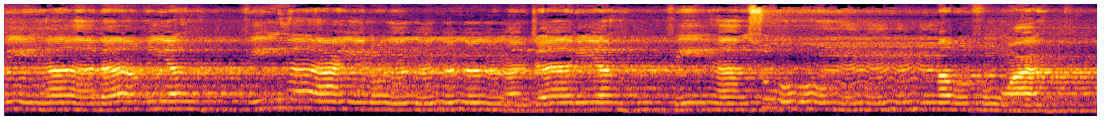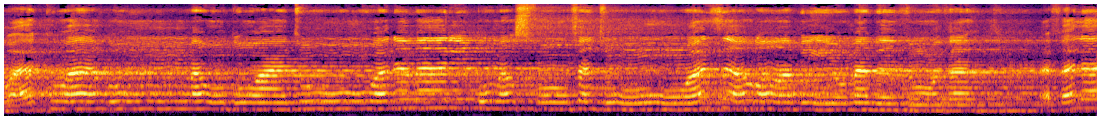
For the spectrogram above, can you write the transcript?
فيها لاغية فيها عين جارية فيها سرر مرفوعة وأكواب موضوعة ونمارق مصفوفة وزرابي مبثوثة. أفلا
